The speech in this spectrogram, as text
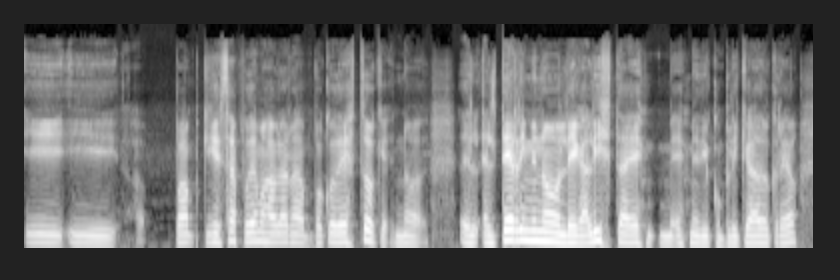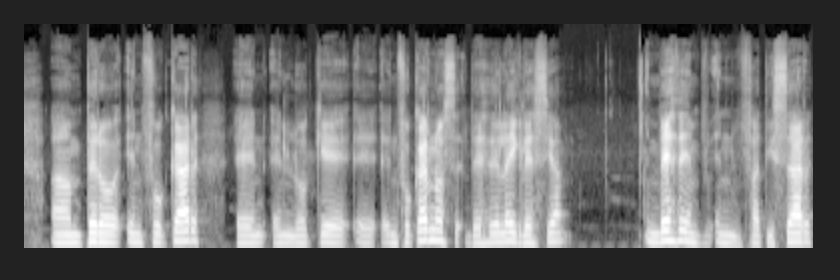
y, y, quizás podemos hablar un poco de esto, que no, el, término legalista es, es, medio complicado, creo, pero enfocar en, en lo que, eh, enfocarnos desde la iglesia, en vez de enfatizar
